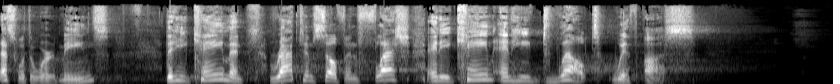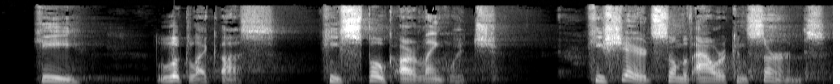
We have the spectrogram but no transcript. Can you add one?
That's what the word means that he came and wrapped himself in flesh and he came and he dwelt with us. He looked like us. He spoke our language. He shared some of our concerns.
